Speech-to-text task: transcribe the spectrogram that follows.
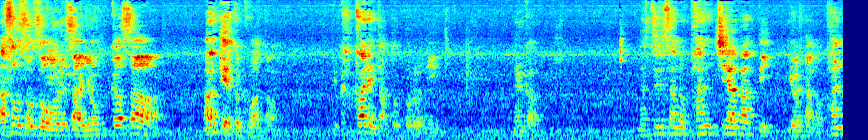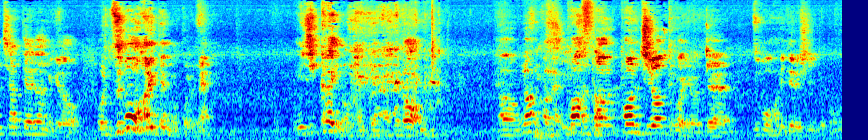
あそうそうそう。俺さ4日さアンケート配ったの。で書かれたところになんか夏井さんのパンチラがって言われたの。パンチラって言われたんだけど俺ズボン履いてんのこれね。短いの履いてんだけどあのなんかね パンパンチラとか言われてズボン履いてるしとか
